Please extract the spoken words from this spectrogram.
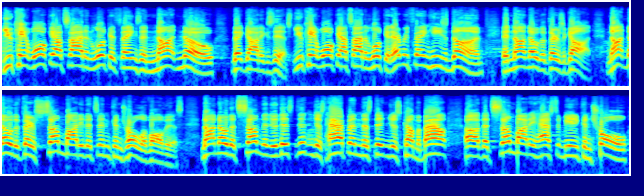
You can't walk outside and look at things and not know that God exists. You can't walk outside and look at everything He's done and not know that there's a God. Not know that there's somebody that's in control of all this. Not know that some that this didn't just happen, this didn't just come about. Uh, that somebody has to be in control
